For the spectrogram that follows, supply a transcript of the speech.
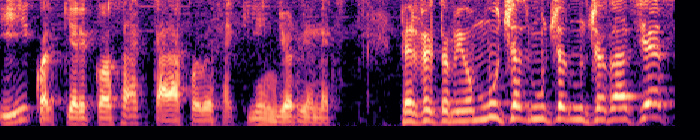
y cualquier cosa cada jueves aquí en Jordi Next. Perfecto, amigo. Muchas, muchas, muchas gracias.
